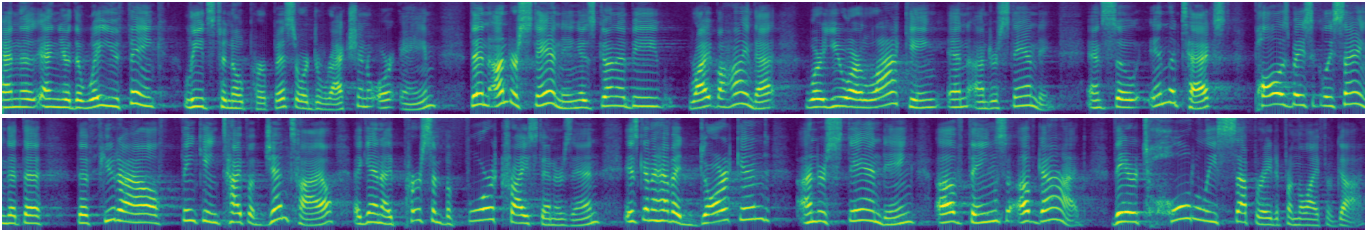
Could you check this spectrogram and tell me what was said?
and the, and the way you think leads to no purpose or direction or aim, then understanding is going to be right behind that, where you are lacking in understanding. And so in the text, Paul is basically saying that the, the futile thinking type of Gentile, again, a person before Christ enters in, is going to have a darkened understanding of things of God. They are totally separated from the life of God.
